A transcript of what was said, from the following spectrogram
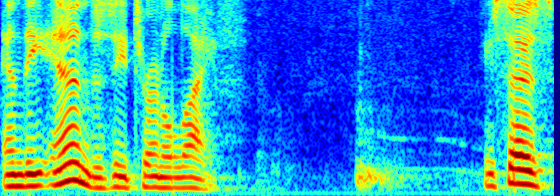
and the end is eternal life. He says,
